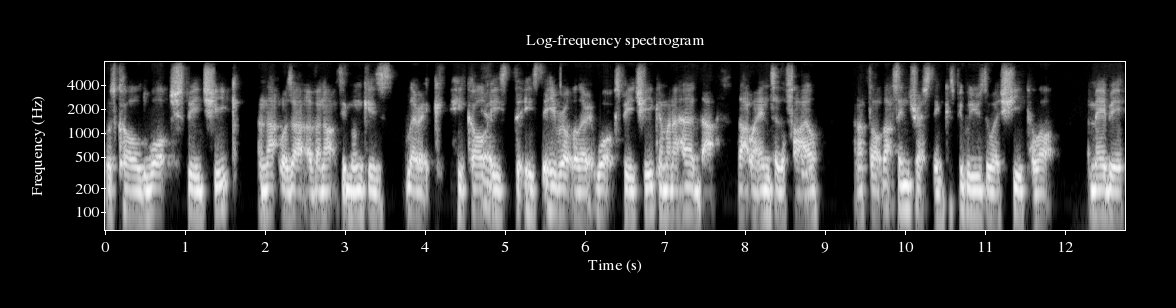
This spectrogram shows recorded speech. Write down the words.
was called Warp Speed Chic, and that was out of an Arctic Monkeys lyric. He called yeah. he's, he's, he wrote the lyric Warp Speed Chic, and when I heard that, that went into the file, and I thought that's interesting because people use the word chic a lot, and maybe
